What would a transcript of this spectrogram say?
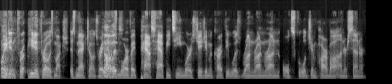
He didn't throw. He didn't throw as much as Mac Jones, right? No, that was more of a pass happy team, whereas JJ McCarthy was run, run, run, old school Jim Harbaugh under center.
